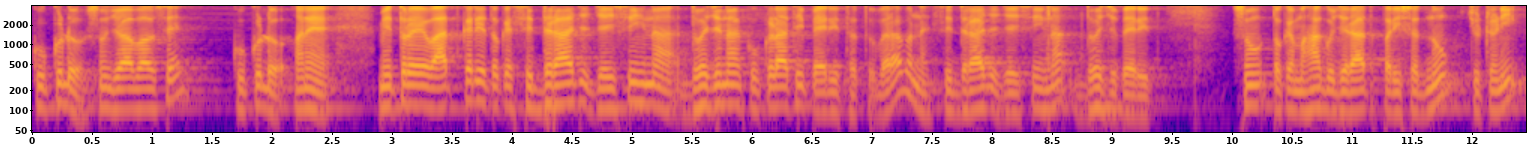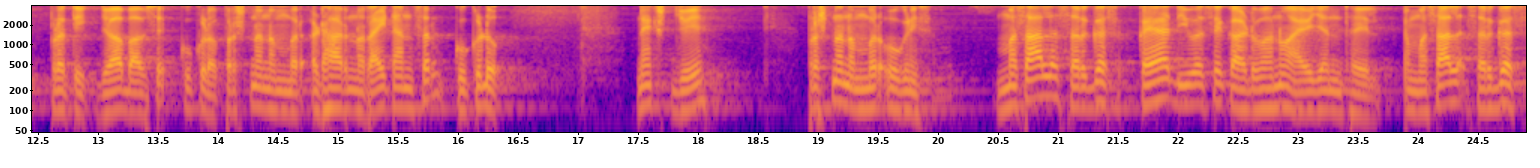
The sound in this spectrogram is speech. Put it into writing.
કુકડો. શું જવાબ આવશે? કુકડો. અને મિત્રો, એ વાત કરીએ તો કે સિદ્ધરાજ જયસિંહના ધ્વજના કુકડાથી પ્રેરિત હતું. બરાબર ને? સિદ્ધરાજ જયસિંહના ધ્વજ પ્રેરિત. શું? તો કે મહાગુજરાત પરિષદનું ચૂંટણી પ્રતિક. જવાબ આવશે કુકડો. પ્રશ્ન નંબર અઢારનો રાઈટ આન્સર કુકડો. નેક્સ્ટ જોઈએ. પ્રશ્ન નંબર ઓગણીસ. મસાલ સરઘસ કયા દિવસે કાઢવાનું આયોજન થયેલ? મસાલ સરઘસ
